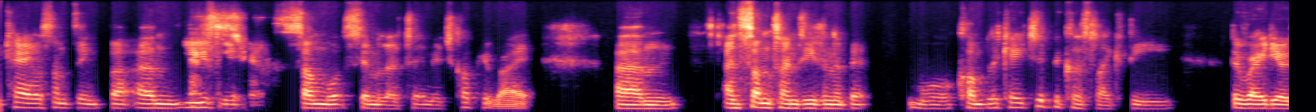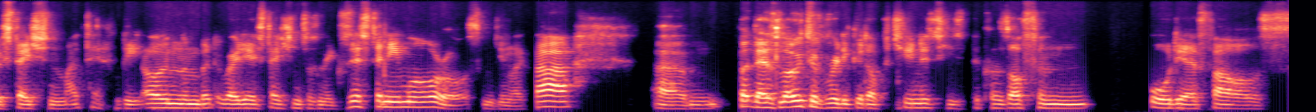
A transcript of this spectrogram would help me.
UK or something, but um, usually it's somewhat similar to image copyright. Um, and sometimes even a bit more complicated because like the the radio station might technically own them, but the radio station doesn't exist anymore or something like that. Um, but there's loads of really good opportunities because often audio files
